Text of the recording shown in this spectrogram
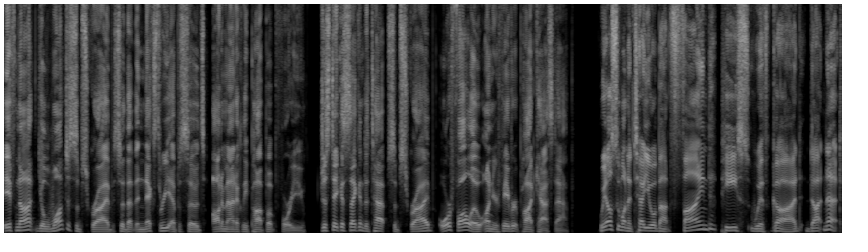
If not, you'll want to subscribe so that the next three episodes automatically pop up for you. Just take a second to tap subscribe or follow on your favorite podcast app. We also want to tell you about findpeacewithgod.net.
